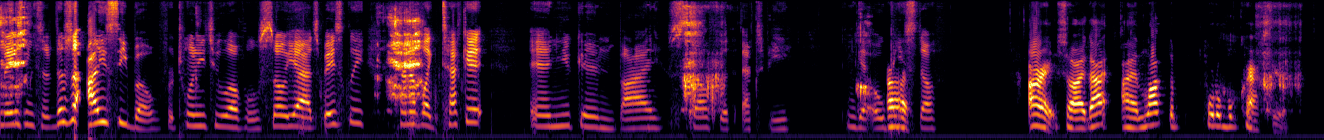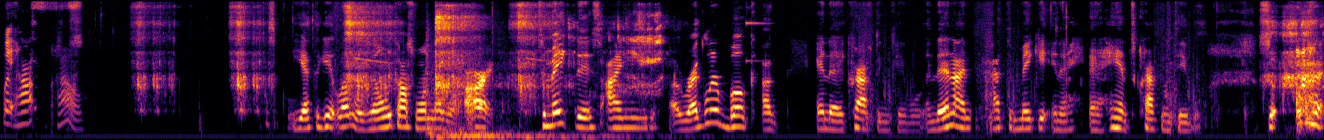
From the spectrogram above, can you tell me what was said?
amazing stuff. There's an icy bow for 22 levels. So yeah, it's basically kind of like Tekkit, and you can buy stuff with XP and get OP Alright. stuff. All right, so I got I unlocked the portable crafter. Wait, how? How? Cool. You have to get levels. It only costs one level. All right. To make this, I need a regular book uh, and a crafting table, and then I have to make it in a a enhanced crafting table. So, a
